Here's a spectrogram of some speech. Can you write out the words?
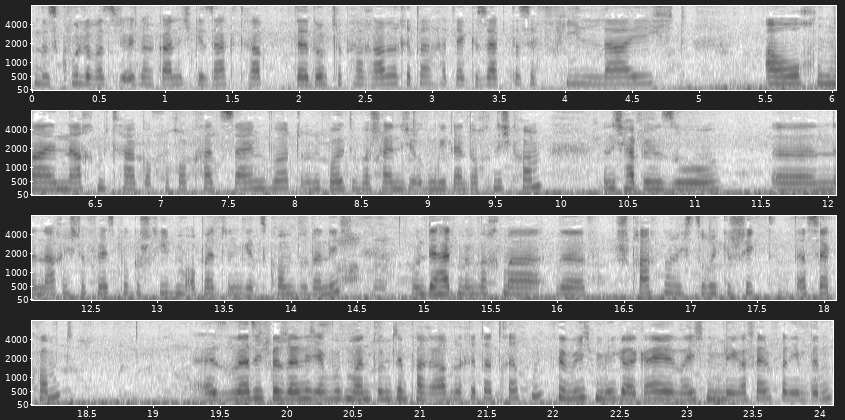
Und das Coole, was ich euch noch gar nicht gesagt habe, der dunkle Parabelritter hat ja gesagt, dass er vielleicht auch mal Nachmittag auf Rockhard sein wird und wollte wahrscheinlich irgendwie dann doch nicht kommen. Und ich habe ihm so eine Nachricht auf Facebook geschrieben, ob er denn jetzt kommt oder nicht. Und der hat mir einfach mal eine Sprachnachricht zurückgeschickt, dass er kommt. Also werde ich wahrscheinlich einfach mal einen dunklen Parabelritter treffen. Für mich mega geil, weil ich ein mega Fan von ihm bin.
